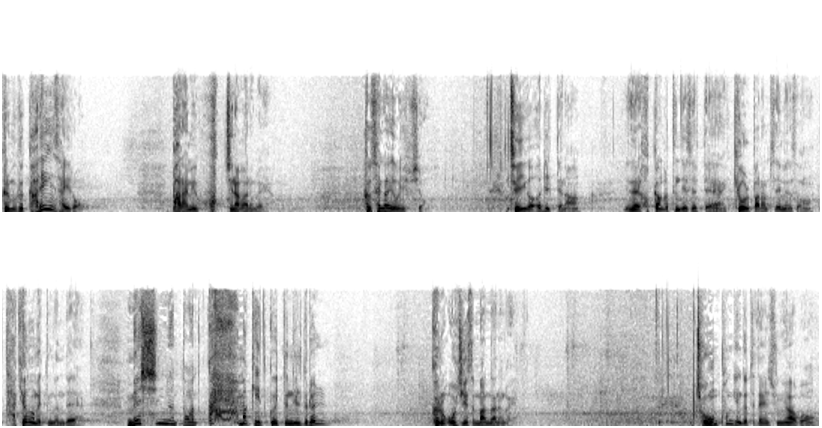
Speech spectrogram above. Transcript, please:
그러면 그 가랭이 사이로 바람이 훅 지나가는 거예요. 그 생각해 보십시오. 저희가 어릴 때나 옛날에 헛강 같은 데 있을 때 겨울 바람 쐬면서 다 경험했던 건데 몇십 년 동안 까맣게 잊고 있던 일들을 그런 오지에서 만나는 거예요. 좋은 풍경도 대단히 중요하고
